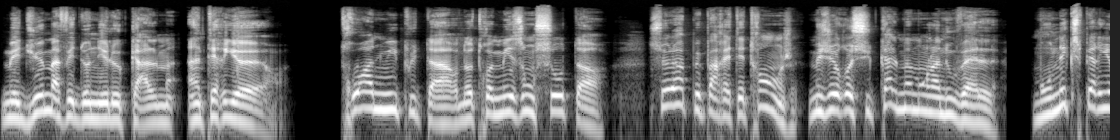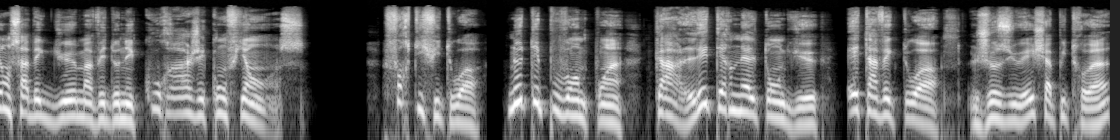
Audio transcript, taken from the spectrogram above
mais Dieu m'avait donné le calme intérieur. Trois nuits plus tard, notre maison sauta. Cela peut paraître étrange, mais je reçus calmement la nouvelle. Mon expérience avec Dieu m'avait donné courage et confiance. Fortifie-toi, ne t'épouvante point, car l'Éternel ton Dieu est avec toi. Josué chapitre 1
